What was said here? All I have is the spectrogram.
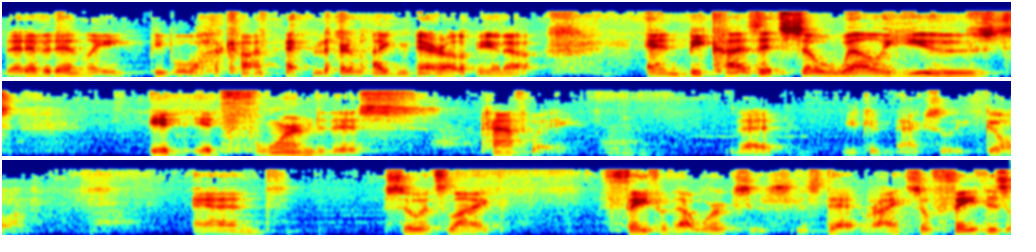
that evidently people walk on, and they're like narrow, you know. And because it's so well used, it it formed this pathway that you could actually go on. And so it's like faith without works is, is dead, right? So faith is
